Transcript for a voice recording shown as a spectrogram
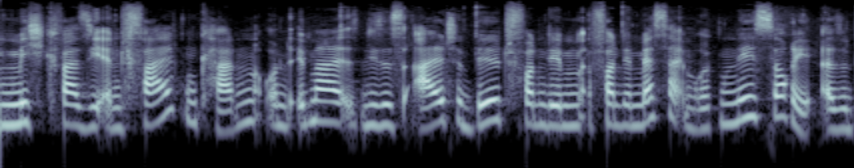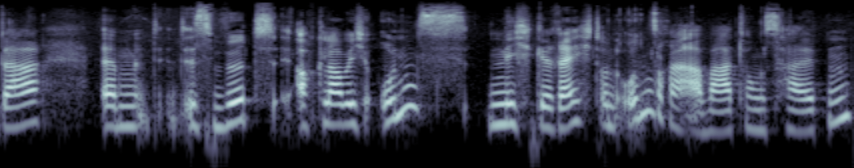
mich quasi entfalten kann und immer dieses alte Bild von dem, von dem Messer im Rücken, nee, sorry, also da ähm, es wird auch, glaube ich, uns nicht gerecht und unserer Erwartungshaltung,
